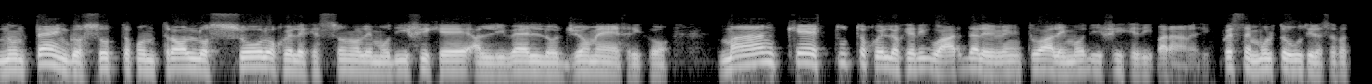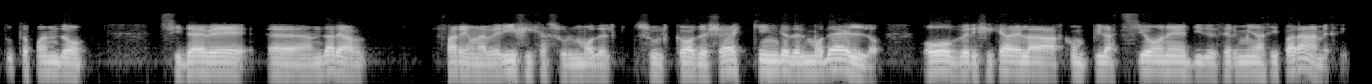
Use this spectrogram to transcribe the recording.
non tengo sotto controllo solo quelle che sono le modifiche a livello geometrico, ma anche tutto quello che riguarda le eventuali modifiche di parametri. Questo è molto utile soprattutto quando si deve eh, andare a fare una verifica sul, model, sul code checking del modello o verificare la compilazione di determinati parametri.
